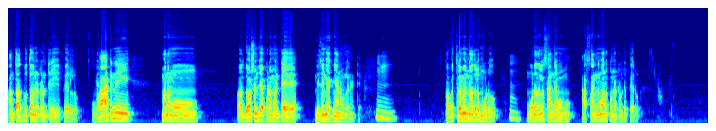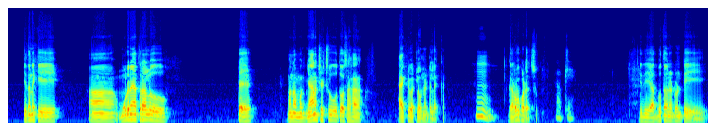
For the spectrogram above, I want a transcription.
అంత అద్భుతమైనటువంటి పేర్లు. వాటిని మనము దోషం చెప్పడం అంటే నిజంగా జ్ఞానం లేనట్టే. పవిత్రమైన నదులు మూడు. మూడు నదుల సంగమము. ఆ సంగమానికి ఉన్నటువంటి పేరు. ఇతనికి మూడు నేత్రాలు అంటే మన జ్ఞాన చక్షువుతో సహా యాక్టివేట్లో ఉన్నట్టు లెక్క. గర్వపడచ్చు. ఓకే. ఇది అద్భుతమైనటువంటి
